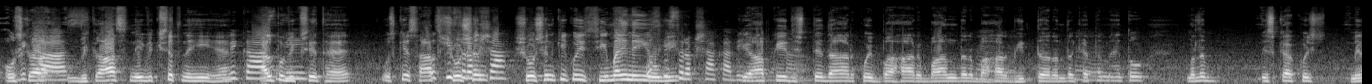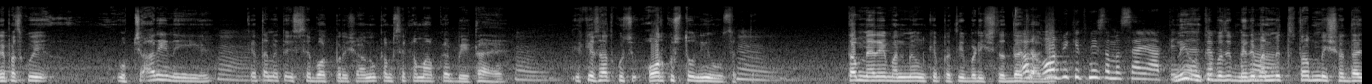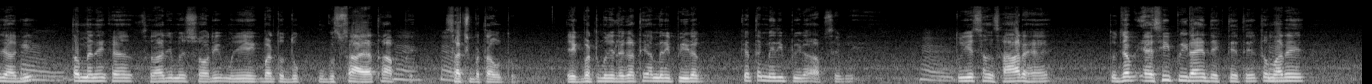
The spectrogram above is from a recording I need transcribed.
उसका विकास। नहीं विकसित नहीं है अल्प विकसित है उसके साथ शोषण शोषण की कोई सीमा ही नहीं होगी सुरक्षा का भी कि आपके हाँ। रिश्तेदार कोई बाहर बांदर बाहर भीतर अंदर कहता मैं तो मतलब इसका कुछ मेरे पास कोई उपचार ही नहीं है। कहता मैं तो इससे बहुत परेशान हूँ कम से कम आपका बेटा है। इसके साथ कुछ और कुछ तो नहीं हो सकता। हम्म। तब मेरे मन में उनके प्रति बड़ी श्रद्धा और, जागी। और भी कितनी समस्याएँ आती नहीं हैं उनके प्रति मेरे मन हाँ, में तो तब में श्रद्धा जागी। तब मैंने कहा सरा जी मुझे सॉरी मुझे एक बार तो दुख गुस्सा आया था आपके। सच बताऊँ तो। एक बार तो मुझे लगा था यार मेरी पीड़ा कहते मेरी पीड़ा आपसे भी हम्म, तो ये संसार है। तो जब ऐसी पीड़ाएँ देखते थे तो हमारे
